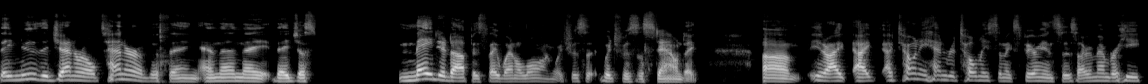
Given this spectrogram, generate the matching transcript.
they knew the general tenor of the thing, and then they they just made it up as they went along, which was which was astounding. Um, you know, I, I, I Tony Hendra told me some experiences. I remember he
